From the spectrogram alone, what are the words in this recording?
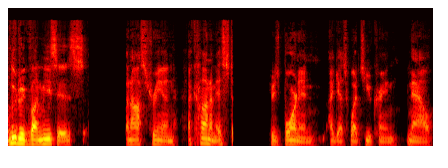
Ludwig von Mises, an Austrian economist who was born in, I guess, what's Ukraine now,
